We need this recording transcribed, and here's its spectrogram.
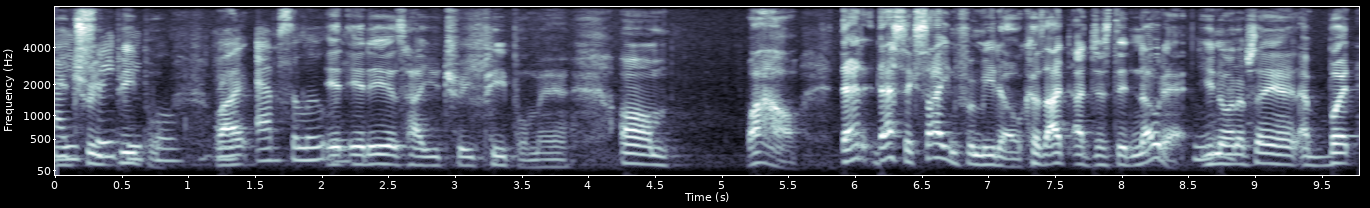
how, you, treat, people, right? Absolutely. It, it is how you treat people, man. Um, wow, that that's exciting for me though, because I, I just didn't know that. You know what I'm saying? Uh, But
